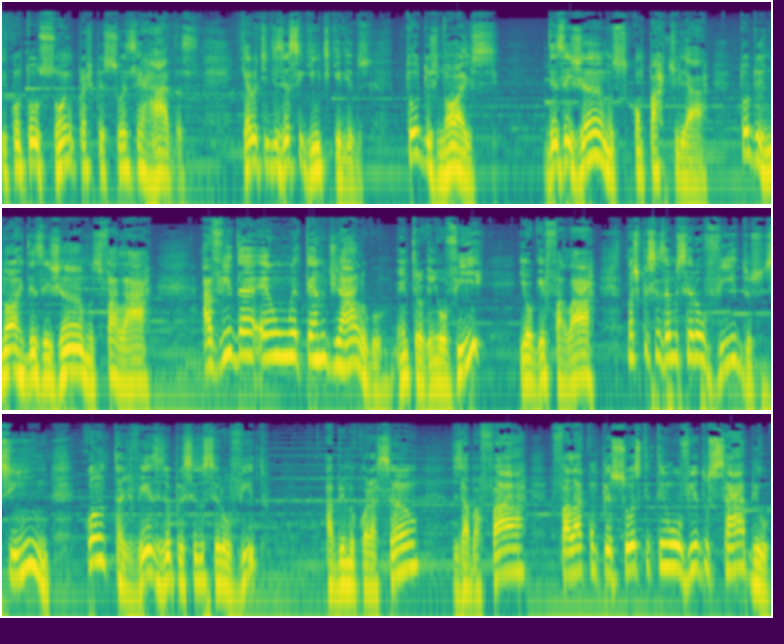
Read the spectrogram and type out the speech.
e contou o sonho para as pessoas erradas. Quero te dizer o seguinte, queridos: todos nós desejamos compartilhar, todos nós desejamos falar. A vida é um eterno diálogo entre alguém ouvir e alguém falar. Nós precisamos ser ouvidos, sim. Quantas vezes eu preciso ser ouvido? Abrir meu coração, desabafar, falar com pessoas que têm um ouvido sábio,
